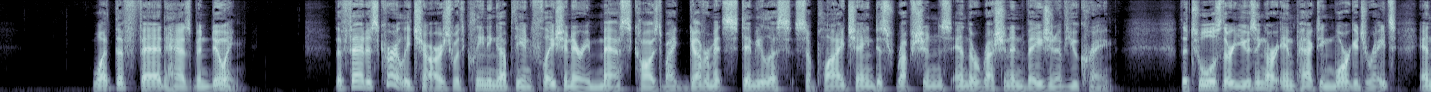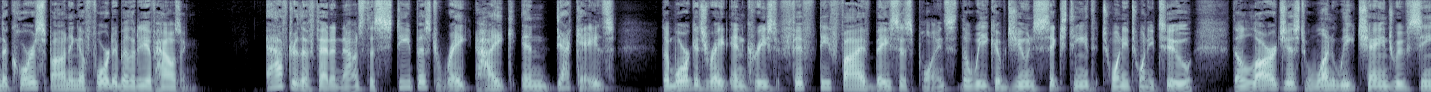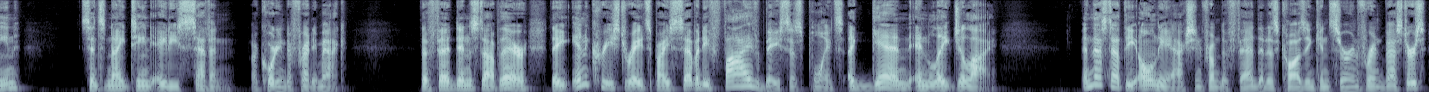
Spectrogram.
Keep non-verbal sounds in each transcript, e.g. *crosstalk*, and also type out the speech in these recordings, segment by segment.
What the Fed has been doing. The Fed is currently charged with cleaning up the inflationary mess caused by government stimulus, supply chain disruptions, and the Russian invasion of Ukraine. The tools they're using are impacting mortgage rates and the corresponding affordability of housing. After the Fed announced the steepest rate hike in decades, the mortgage rate increased 55 basis points the week of June 16, 2022, the largest one week change we've seen since 1987, according to Freddie Mac. The Fed didn't stop there. They increased rates by 75 basis points again in late July. And that's not the only action from the Fed that is causing concern for investors.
